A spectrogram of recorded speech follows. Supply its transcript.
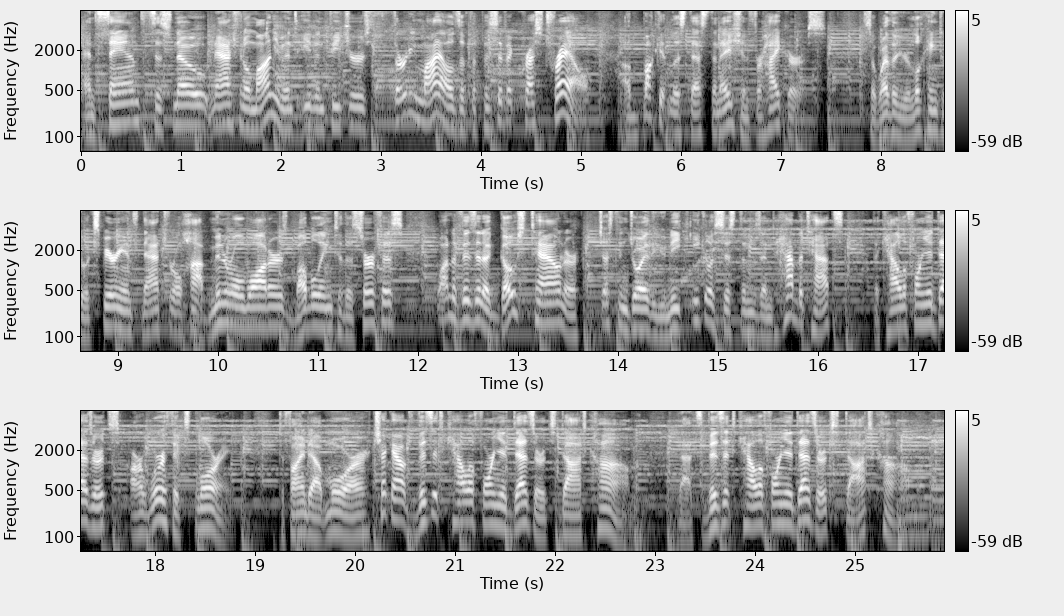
And Sand to Snow National Monument even features 30 miles of the Pacific Crest Trail, a bucket list destination for hikers. So, whether you're looking to experience natural hot mineral waters bubbling to the surface, want to visit a ghost town, or just enjoy the unique ecosystems and habitats, the California deserts are worth exploring. To find out more, check out visitcaliforniadeserts.com. That's visitcaliforniadeserts.com.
